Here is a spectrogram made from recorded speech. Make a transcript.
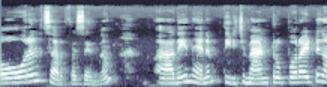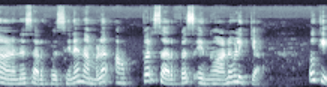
ഓറൽ സർഫസ് എന്നും അതേ നേരം തിരിച്ച് മാൻട്രോപ്പോറായിട്ട് കാണുന്ന സർഫസിനെ നമ്മൾ അപ്പർ സർഫസ് എന്നുമാണ് വിളിക്കുക ഓക്കെ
